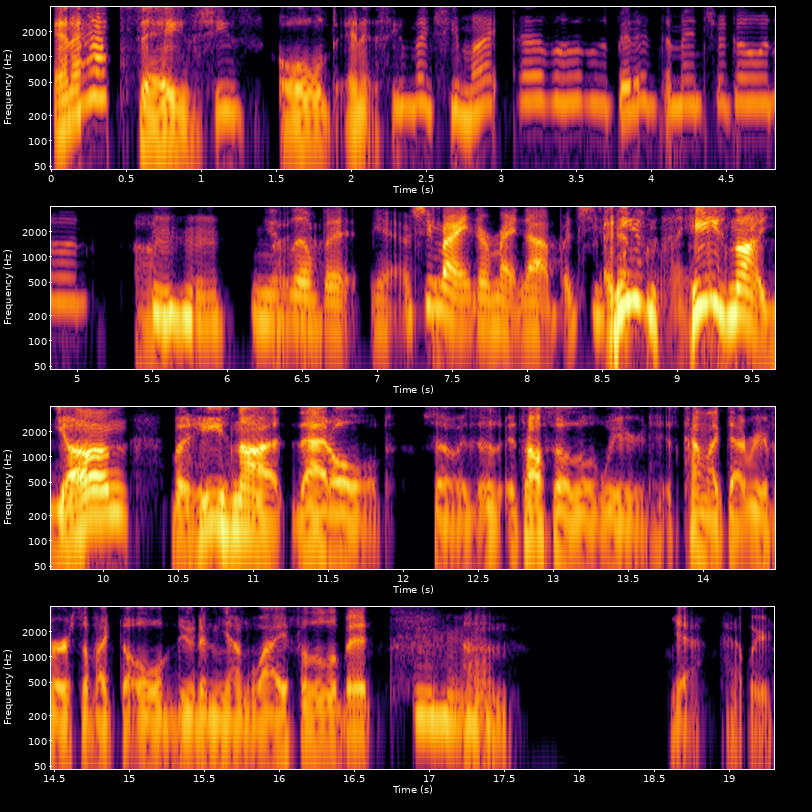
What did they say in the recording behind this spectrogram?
And I have to say, she's old, and it seems like she might have a little bit of dementia going on. Um, mm-hmm. A little yeah. bit, yeah. She yeah. might or might not, but she's and he's he's not young, but he's not that old. So it's it's also a little weird. It's kind of like that reverse of like the old dude and the young wife a little bit. Mm-hmm. Um, yeah, kind of weird.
